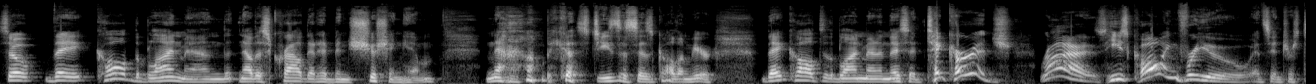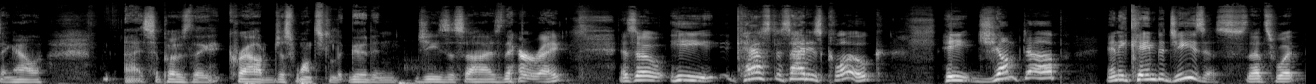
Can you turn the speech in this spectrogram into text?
So they called the blind man, now this crowd that had been shushing him, now because Jesus says, call him here, they called to the blind man and they said, take courage, rise, he's calling for you. It's interesting how I suppose the crowd just wants to look good in Jesus' eyes there, right? And so he cast aside his cloak, he jumped up, and he came to Jesus. That's what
